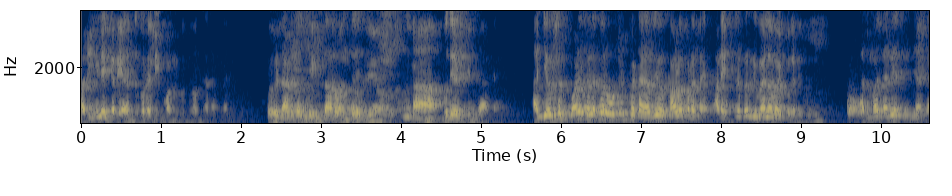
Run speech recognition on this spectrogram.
வரிகளே கிடையாது. கூட லீக் பண்ணி கொண்டு வந்தாங்க இப்போ வெளிநாடுகள் எல்லாரும் வந்து முதலீடு செஞ்சாங்க. அஞ்சு வருஷத்துக்கு போல சில பேர் விட்டுட்டு போயிட்டாங்க. அது கவலைப்படலை. ஆனால் இத்தனை பேருக்கு வேலை வாய்ப்பு கிடைச்சு அது மாதிரி நிறைய செஞ்சாங்க.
